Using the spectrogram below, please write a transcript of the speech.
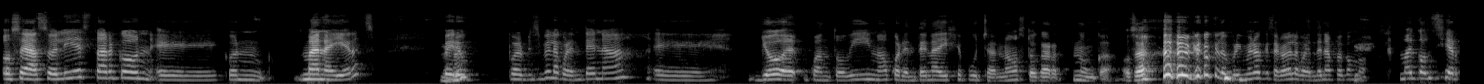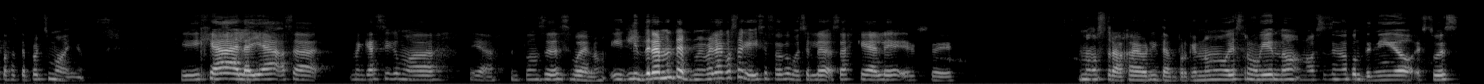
O sea, solía estar con, eh, con managers, pero uh -huh. por el principio de la cuarentena, eh, yo cuando vi, ¿no? Cuarentena dije, pucha, no a tocar nunca. O sea, creo que lo primero que sacó de la cuarentena fue como, no hay conciertos hasta el próximo año. Y dije, ah, la ya, o sea, me quedé así como, ah, ya. Entonces, bueno, y literalmente la primera cosa que hice fue como decirle, ¿sabes qué, Ale? Este, vamos a trabajar ahorita, porque no me voy a estar moviendo, no estoy haciendo contenido, esto es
